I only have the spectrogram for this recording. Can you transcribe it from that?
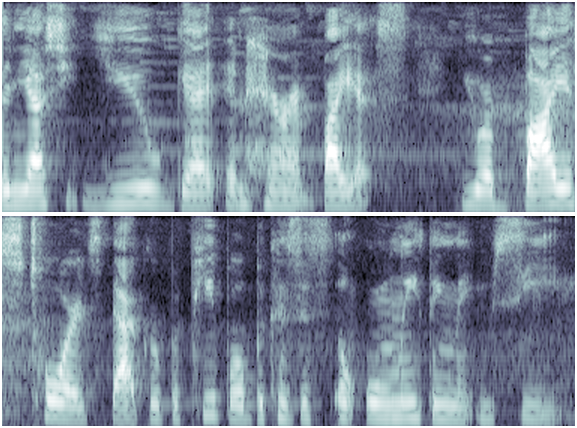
then yes, you get inherent bias. You are biased towards that group of people because it's the only thing that you see.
